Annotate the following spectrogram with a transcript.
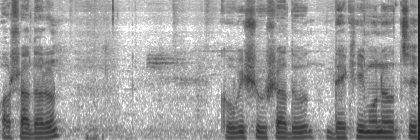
অসাধারণ। খুবই সুস্বাদু, দেখেই মনে হচ্ছে।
